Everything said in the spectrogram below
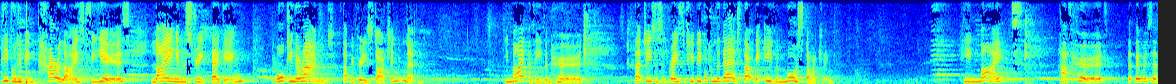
people who've been paralyzed for years lying in the street begging, walking around. That'd be pretty startling, wouldn't it? He might have even heard that Jesus had raised a few people from the dead. That would be even more startling. He might have heard that there was a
